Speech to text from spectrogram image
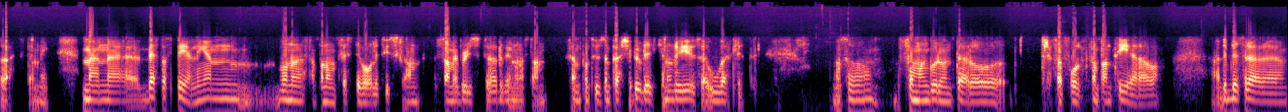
sådär, stämning. Men äh, bästa spelningen var nog nästan på någon festival i Tyskland. Summer Breeze, där hade vi nästan 15 000 pers i publiken och det är ju så här overkligt. Och så får man gå runt där och träffa folk från Pantera och ja, det blir sådär, eh,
